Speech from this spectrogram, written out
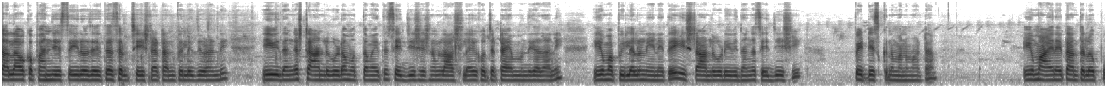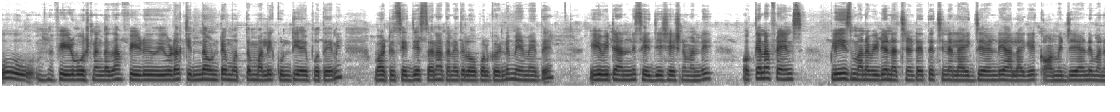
తలా ఒక పని చేస్తే ఈరోజు అయితే అసలు చేసినట్టు అనిపించలేదు చూడండి. ఈ విధంగా స్టాండ్లు కూడా మొత్తం అయితే సెట్ చేసేసినాం. లాస్ట్లో కొంచెం టైం ఉంది కదా అని. ఇక మా పిల్లలు నేనైతే ఈ స్టాండ్లు కూడా ఈ విధంగా సెట్ చేసి పెట్టేసుకున్నాం అనమాట ఇక మా ఆయన అయితే అంతలోపు ఫీడ్ పోసినాం కదా. ఫీడ్ కూడా కింద ఉంటే మొత్తం మళ్ళీ కుంటి అయిపోతాయని వాటిని సెట్ చేస్తాను. అతనైతే లోపలికి వెళ్ళి మేమైతే వీటన్ని సెట్ చేసేసినామండి. ఓకేనా ఫ్రెండ్స్? ప్లీజ్ మన వీడియో నచ్చినట్టయితే చిన్న లైక్ చేయండి అలాగే కామెంట్ చేయండి మన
